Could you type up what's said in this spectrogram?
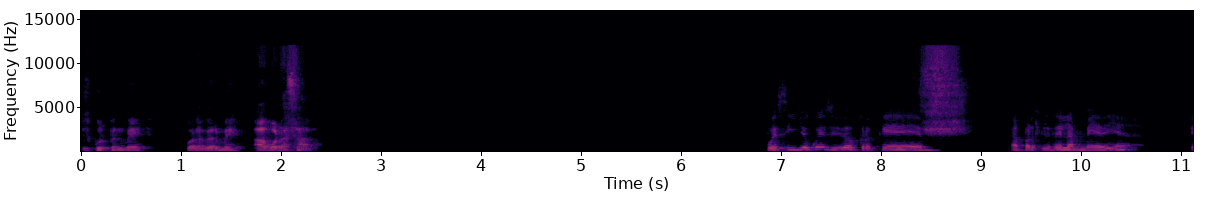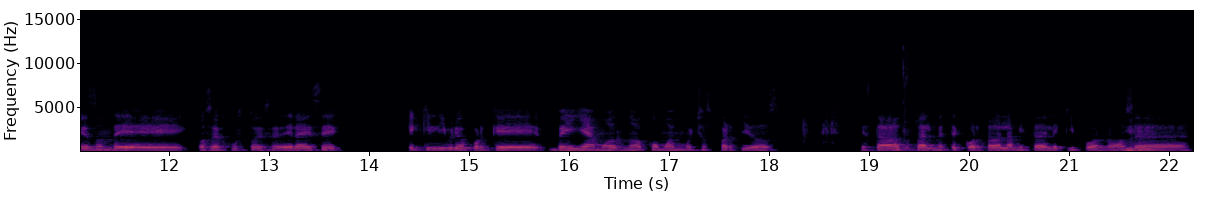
discúlpenme por haberme aborazado. Pues sí, yo coincido. Creo que a partir de la media es donde, o sea, justo ese era ese equilibrio porque veíamos, ¿no? Como en muchos partidos estaba totalmente cortado la mitad del equipo, ¿no? O sea,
